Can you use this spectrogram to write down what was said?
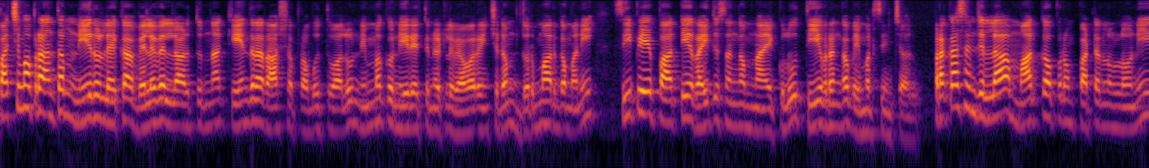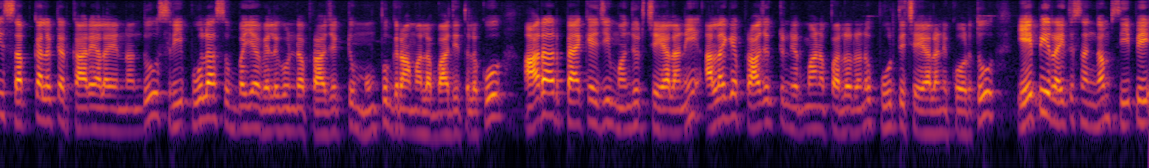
పశ్చిమ ప్రాంతం నీరు లేక వెలవెల్లాడుతున్న కేంద్ర రాష్ట్ర ప్రభుత్వాలు నిమ్మకు నీరెత్తినట్లు వ్యవహరించడం దుర్మార్గమని సిపిఐ పార్టీ రైతు సంఘం నాయకులు తీవ్రంగా విమర్శించారు. ప్రకాశం జిల్లా మార్కాపురం పట్టణంలోని సబ్ కలెక్టర్ కార్యాలయం నందు శ్రీ పూల సుబ్బయ్య వెలుగొండ ప్రాజెక్టు ముంపు గ్రామాల బాధితులకు ఆర్ఆర్ ప్యాకేజీ మంజూరు చేయాలని అలాగే ప్రాజెక్టు నిర్మాణ పనులను పూర్తి చేయాలని కోరుతూ ఏపీ రైతు సంఘం సిపిఐ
